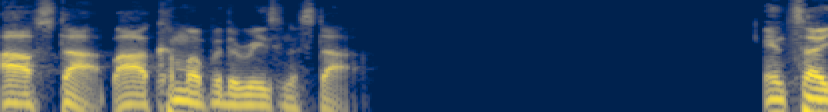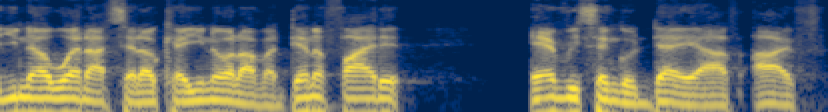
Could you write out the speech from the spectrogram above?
I'll stop. I'll come up with a reason to stop. And so, you know what? I said, okay, you know what? I've identified it every single day. I've, I've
